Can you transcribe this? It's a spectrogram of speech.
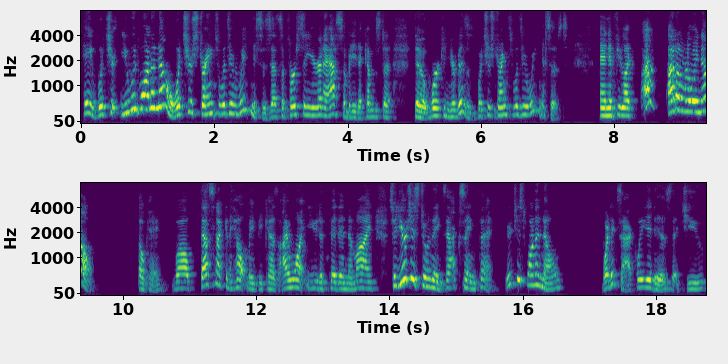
hey, what's your, you would want to know what's your strengths, with your weaknesses. That's the first thing you're going to ask somebody that comes to, to work in your business. What's your strengths, with your weaknesses? And if you're like, ah, I don't really know. Okay, well, that's not going to help me because I want you to fit into mine. So you're just doing the exact same thing. You just want to know what exactly it is that you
